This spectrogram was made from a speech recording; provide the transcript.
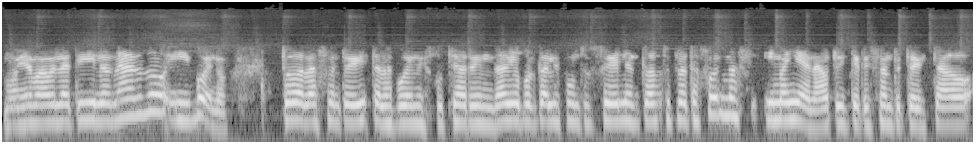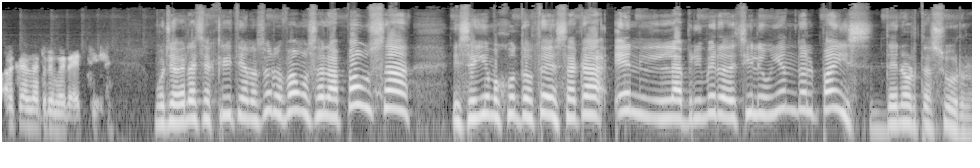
Muy amable a ti, Leonardo. Y bueno, todas las entrevistas las pueden escuchar en radioportales.cl en todas sus plataformas. Y mañana otro interesante entrevistado acá en la Primera de Chile. Muchas gracias, Cristian. Nosotros vamos a la pausa y seguimos junto a ustedes acá en la Primera de Chile, uniendo al país de norte a sur.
